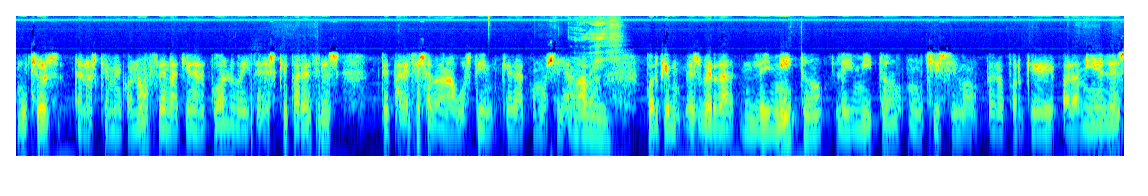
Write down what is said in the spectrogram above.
muchos de los que me conocen aquí en el pueblo me dicen, es que pareces, te pareces a don Agustín, que era como se llamaba. Porque es verdad, le imito, le imito muchísimo, pero porque para mí él es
